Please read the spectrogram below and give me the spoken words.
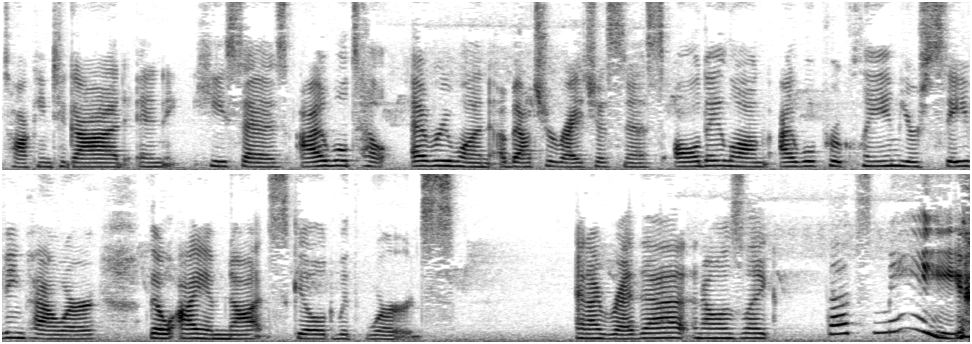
talking to God, and he says, I will tell everyone about your righteousness all day long. I will proclaim your saving power, though I am not skilled with words. And I read that and I was like, that's me.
